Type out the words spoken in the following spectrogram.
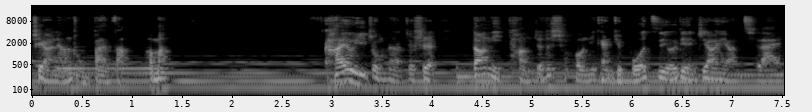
这样两种办法好吗？还有一种呢，就是当你躺着的时候，你感觉脖子有点这样仰起来，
